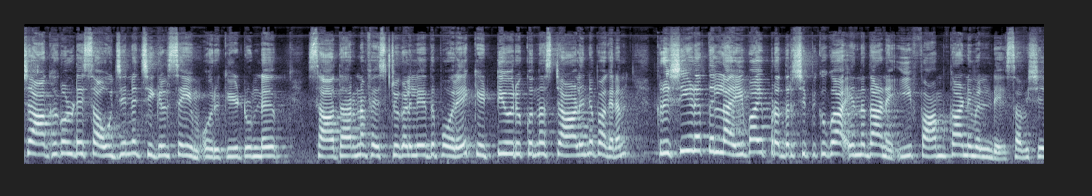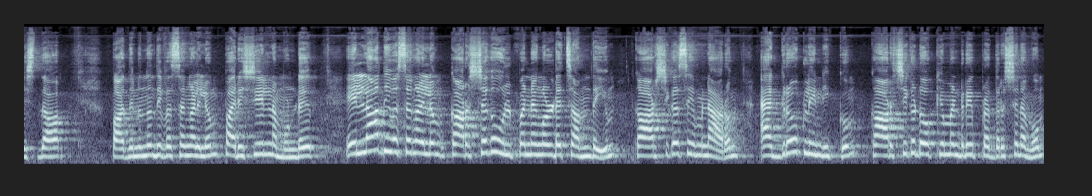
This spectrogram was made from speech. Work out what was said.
ശാഖകളുടെ സൗജന്യ ചികിത്സയും ഒരുക്കിയിട്ടുണ്ട്. സാധാരണ ഫെസ്റ്റുകളിലേതുപോലെ കെട്ടിയൊരുക്കുന്ന സ്റ്റാളിന് പകരം കൃഷിയിടത്തിൽ ലൈവായി പ്രദർശിപ്പിക്കുക എന്നതാണ് ഈ ഫാം കാർണിവലിന്റെ സവിശേഷത. പതിനൊന്ന് ദിവസങ്ങളിലും പരിശീലനമുണ്ട്. എല്ലാ ദിവസങ്ങളിലും കാർഷിക ഉൽപ്പന്നങ്ങളുടെ ചന്തയും കാർഷിക സെമിനാറും അഗ്രോ ക്ലിനിക്കും കാർഷിക ഡോക്യുമെന്ററി പ്രദർശനവും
